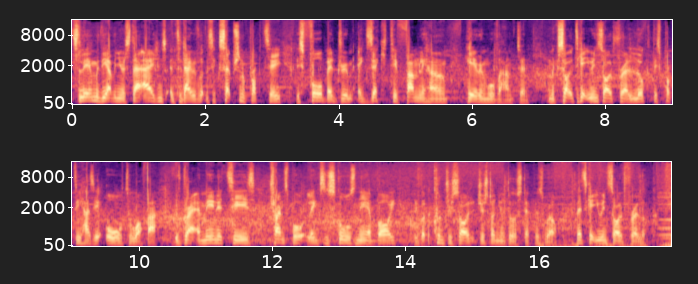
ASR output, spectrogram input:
It's Liam with the Avenue Estate Agents and today we've got this exceptional property, this four bedroom executive family home here in Wolverhampton. I'm excited to get you inside for a look. This property has it all to offer with great amenities, transport links and schools nearby. You've got the countryside just on your doorstep as well. Let's get you inside for a look.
